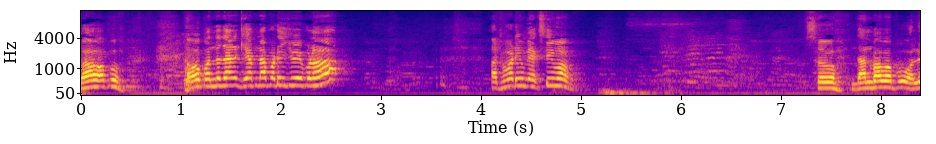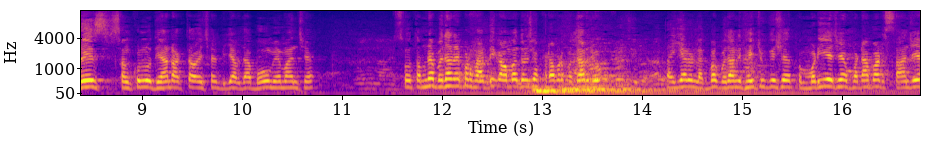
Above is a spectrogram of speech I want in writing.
વાહ બાપુ. હવે પંદર દાન કેમ ના પડી જોઈએ પણ હા? અઠવાડિયું મેક્સિમમ સો દાનબા બાપુ ઓલવેઝ સંકુલનું ધ્યાન રાખતા હોય છે બીજા બધા બહુ મહેમાન છે. સો તમને બધાને પણ હાર્દિક આમંત્રણ છે. ફટાફટ વધારજો તૈયારી લગભગ બધાની થઈ ચૂકી છે. તો મળીએ છીએ ફટાફટ સાંજે.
